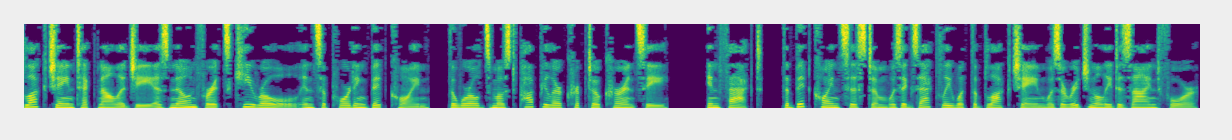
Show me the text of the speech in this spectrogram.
Blockchain technology is known for its key role in supporting Bitcoin, the world's most popular cryptocurrency. In fact, the Bitcoin system was exactly what the blockchain was originally designed for.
